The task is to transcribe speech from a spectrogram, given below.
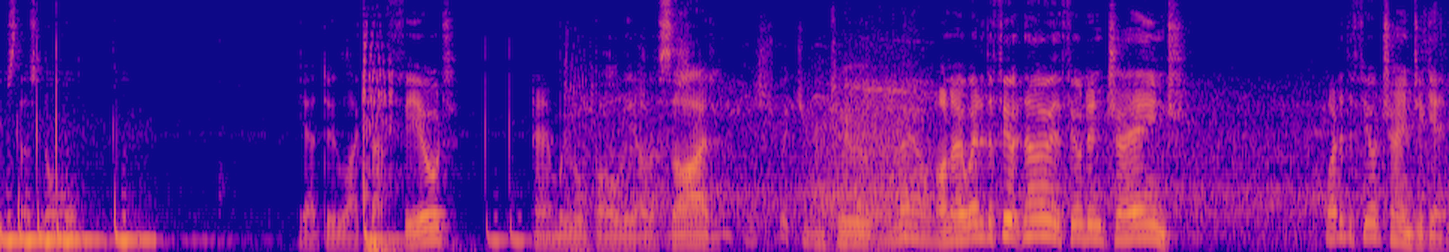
Oops, that's normal. Yeah, I do like that field. And we will bowl the other side. Switching to round. Oh no, where did the field? No, the field didn't change. Why did the field change again?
